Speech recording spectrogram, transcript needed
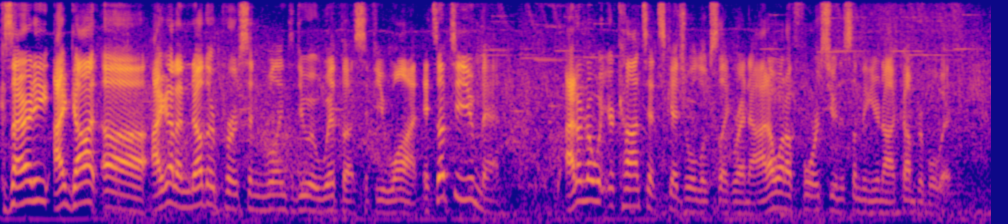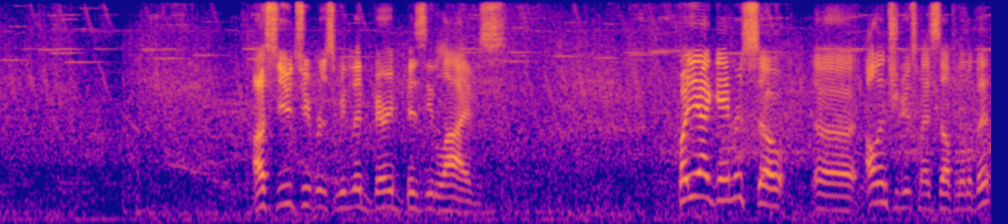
Cause I already, I got, uh, I got another person willing to do it with us if you want. It's up to you, man. I don't know what your content schedule looks like right now. I don't want to force you into something you're not comfortable with. Us YouTubers, we live very busy lives. But yeah, gamers, so uh, I'll introduce myself a little bit.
